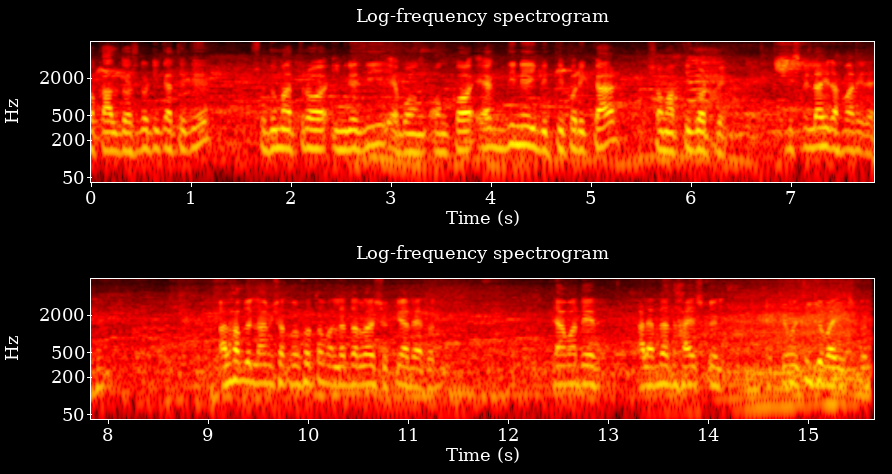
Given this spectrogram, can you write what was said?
সকাল দশ ঘটিকা থেকে শুধুমাত্র ইংরেজি এবং অঙ্ক একদিনেই বৃত্তি পরীক্ষার সমাপ্তি ঘটবে। বিসমিল্লাহ রহমান রাহিম। আলহামদুলিল্লাহ, আমি সর্বপ্রথম আল্লাহ দরবারে শুক্রিয়া আদায় করি যে আমাদের আলমদাদ হাই স্কুল, একটি ঐতিহ্যবাহী স্কুল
